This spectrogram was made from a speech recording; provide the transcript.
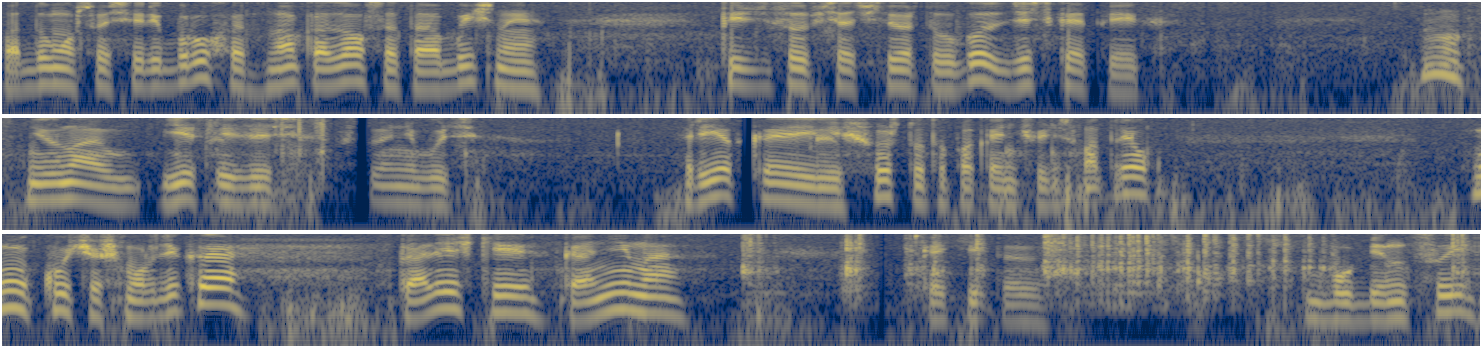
подумал что серебруха но оказалось это обычные 1954 года 10 копеек ну не знаю есть ли здесь что-нибудь редкое или еще что-то пока ничего не смотрел ну и куча шмурдика колечки канина какие-то бубенцы.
